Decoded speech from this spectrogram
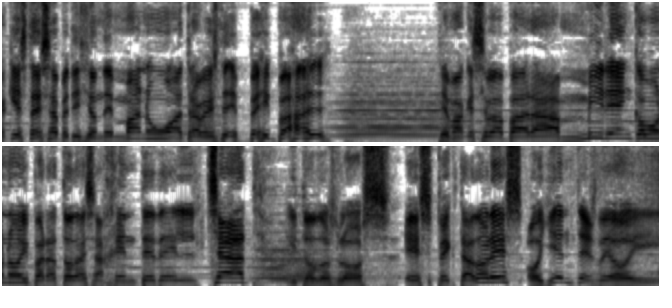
Aquí está esa petición de Manu a través de PayPal. Tema que se va para Miren, como no, y para toda esa gente del chat y todos los espectadores oyentes de hoy.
